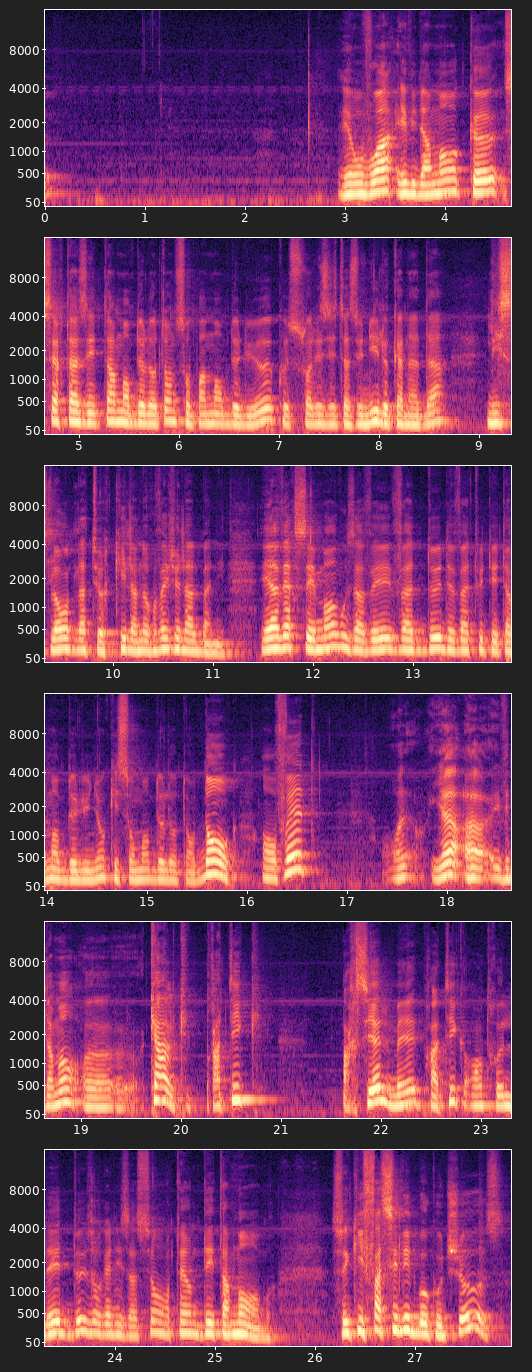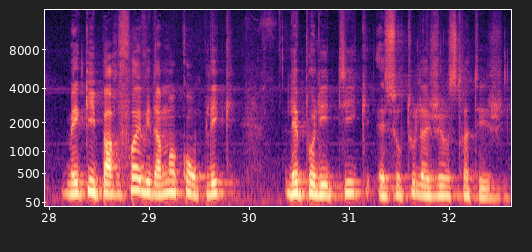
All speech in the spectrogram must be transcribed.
Et on voit évidemment que certains États membres de l'OTAN ne sont pas membres de l'UE, que ce soit les États-Unis, le Canada, l'Islande, la Turquie, la Norvège et l'Albanie. Et inversement, vous avez 22 des 28 États membres de l'Union qui sont membres de l'OTAN. Donc, en fait, il y a euh, évidemment euh, calque, pratique, partiel, mais pratique entre les deux organisations en termes d'États membres. Ce qui facilite beaucoup de choses, mais qui parfois évidemment complique les politiques et surtout la géostratégie.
